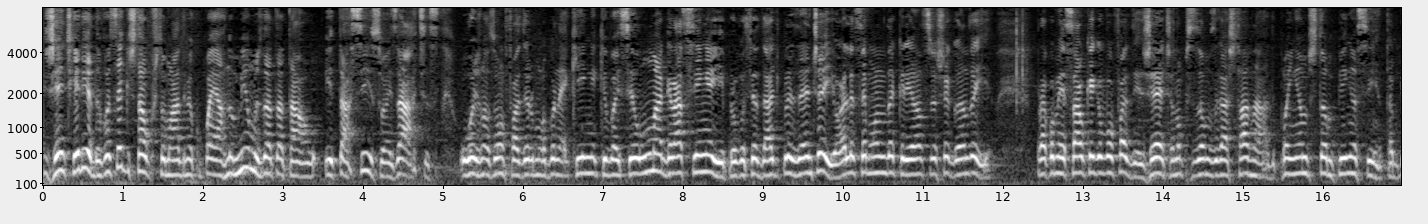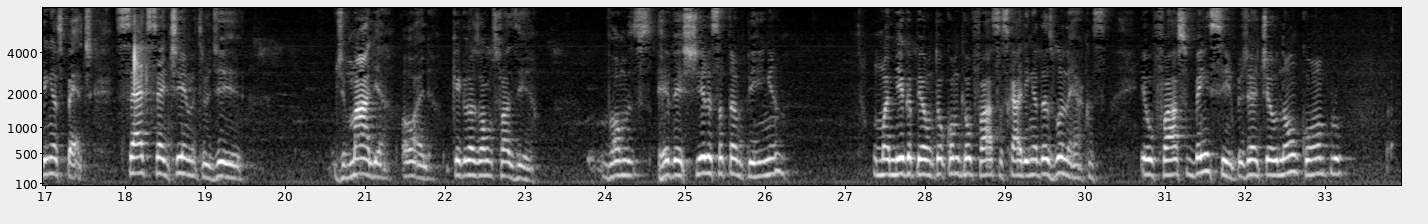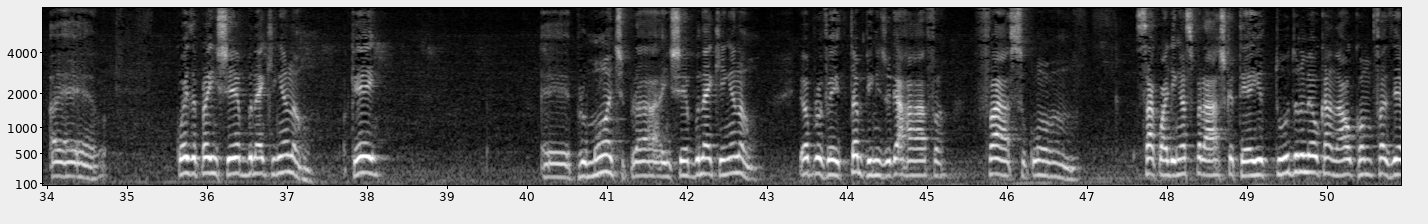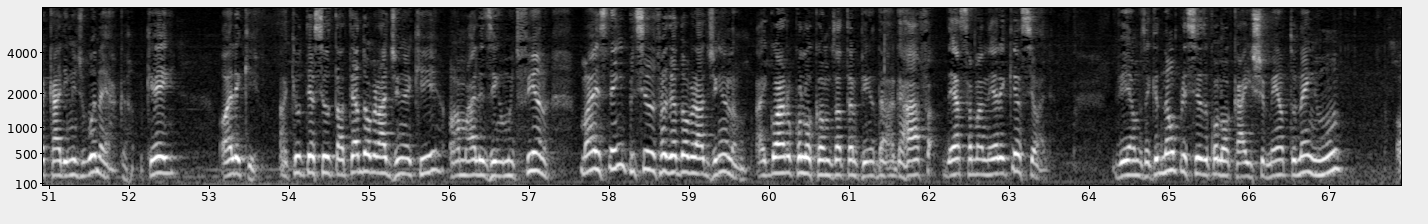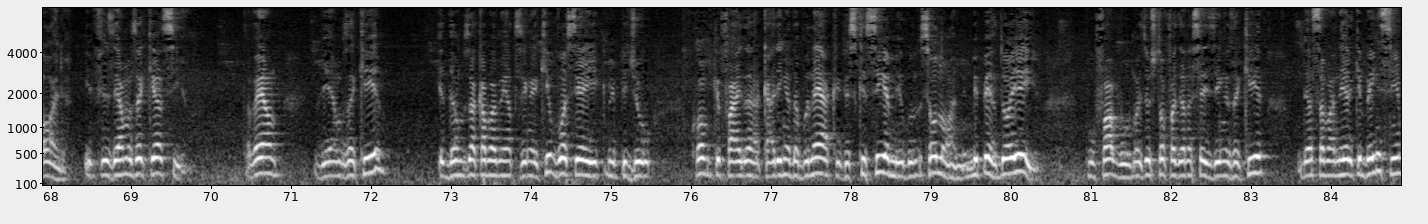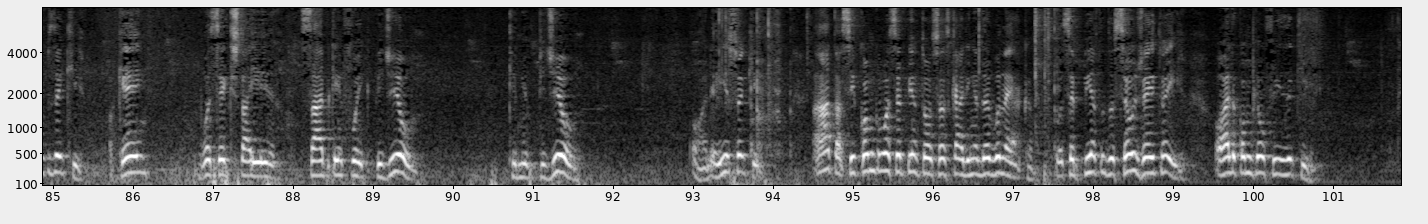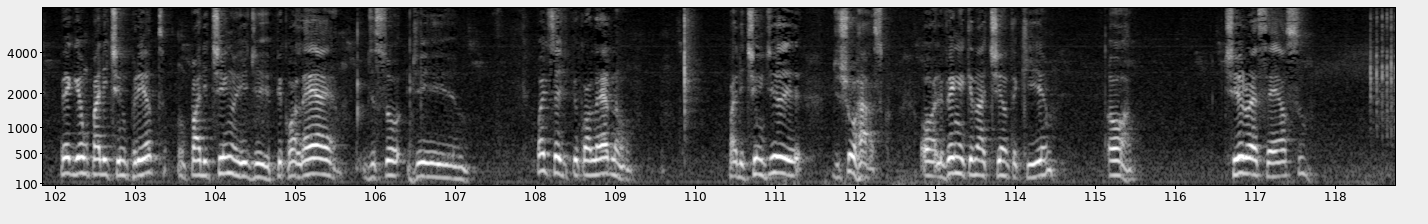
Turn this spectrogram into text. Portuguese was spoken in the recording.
Gente querida, você que está acostumado a me acompanhar no Mimos da Tatal e Tarci Suas Artes, hoje nós vamos fazer uma bonequinha que vai ser uma gracinha aí, para você dar de presente aí. Olha a Semana da Criança já chegando aí. Para começar, o que, que eu vou fazer? Gente, não precisamos gastar nada. Ponhamos tampinha assim, tampinhas PET. 7 centímetros de, de malha. Olha, o que, que nós vamos fazer? Vamos revestir essa tampinha uma amiga perguntou como que eu faço as carinhas das bonecas. Eu faço bem simples, gente. Eu não compro é, coisa para encher bonequinha, não. Ok? É, pro monte, para encher bonequinha, não. Eu aproveito tampinha de garrafa, faço com sacolinhas plásticas, tem aí tudo no meu canal como fazer carinha de boneca, ok? Olha aqui. Aqui o tecido está até dobradinho aqui, uma malhazinha muito fina, mas nem precisa fazer dobradinha não. Agora colocamos a tampinha da garrafa dessa maneira aqui assim, olha. Viemos aqui, não precisa colocar enchimento nenhum, olha, e fizemos aqui assim, tá vendo? Viemos aqui e damos o acabamentozinho aqui. Você aí que me pediu como que faz a carinha da boneca, que esqueci, amigo, o seu nome, me perdoe aí, por favor, mas eu estou fazendo as seisinhas aqui, dessa maneira aqui, bem simples aqui, ok? Você que está aí, sabe quem foi que pediu? Que me pediu? Olha, isso aqui. Ah, tá assim, como que você pintou suas carinhas da boneca? Você pinta do seu jeito aí. Olha como que eu fiz aqui. Peguei um palitinho preto, um palitinho aí de picolé, de, so, de... Pode ser de picolé, não. Palitinho de, de churrasco. Olha, vem aqui na tinta aqui, ó, tira o excesso,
